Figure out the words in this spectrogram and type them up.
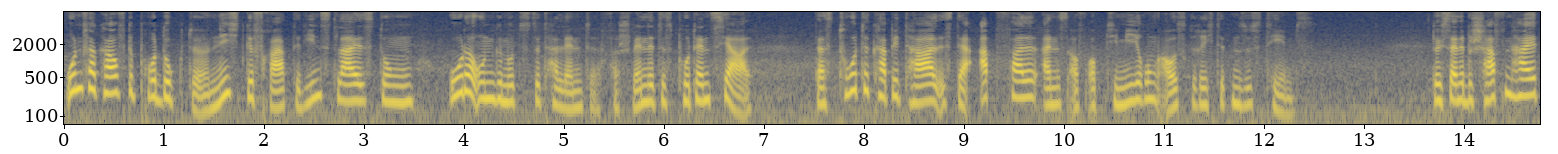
Unverkaufte Produkte, nicht gefragte Dienstleistungen oder ungenutzte Talente, verschwendetes Potenzial – das tote Kapital ist der Abfall eines auf Optimierung ausgerichteten Systems. Durch seine Beschaffenheit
